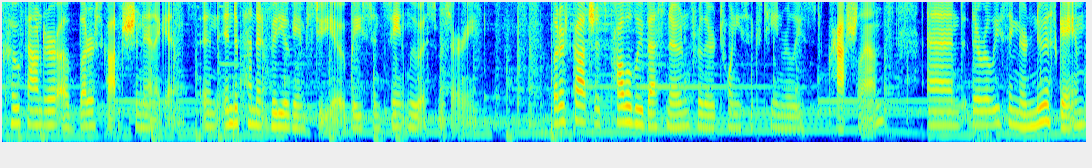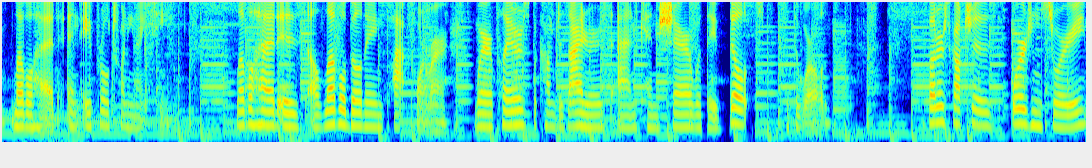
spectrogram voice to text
co founder of Butterscotch Shenanigans, an independent video game studio based in St. Louis, Missouri. Butterscotch is probably best known for their 2016 release Crashlands, and they're releasing their newest game, Levelhead, in April 2019. Levelhead is a level building platformer where players become designers and can share what they've built with the world. Butterscotch's origin story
